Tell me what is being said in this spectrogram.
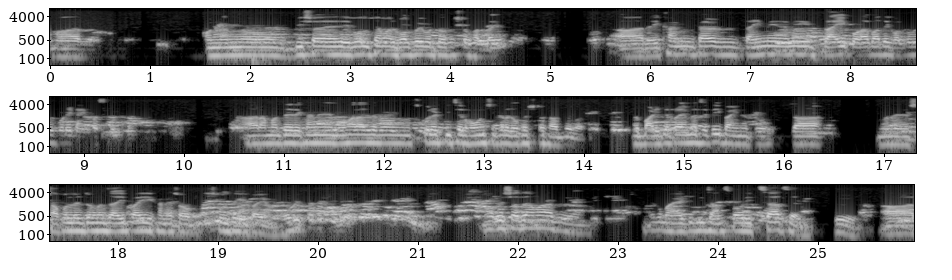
আমার অন্যান্য বিষয়ে বলতে আমার গল্প বই পড়তে যথেষ্ট ভালো লাগে। আর এখানকার টাইমে আমি প্রায় পড়া বাদে গল্প পড়ে টাইম পাস করতাম আর আমাদের এখানে মহারাজ এবং স্কুলের টিচার ভবন শিক্ষারা যথেষ্ট সাহায্য করে। বাড়িতে প্রায় আমরা যেতেই পাই না তো তা মানে সাফল্যের জন্য যাই পাই এখানে সব স্কুল থেকেই পাই আমরা। ভবিষ্যতে আমার এরকম আইআইটি চান্স পাওয়ার ইচ্ছা আছে আর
